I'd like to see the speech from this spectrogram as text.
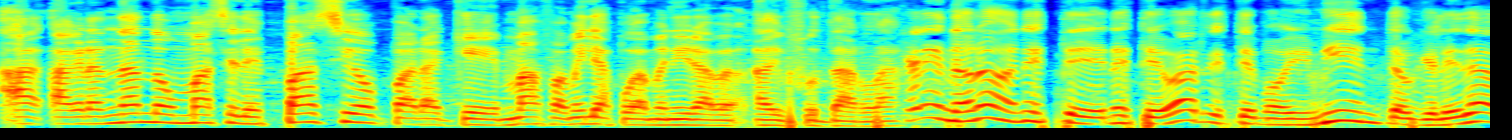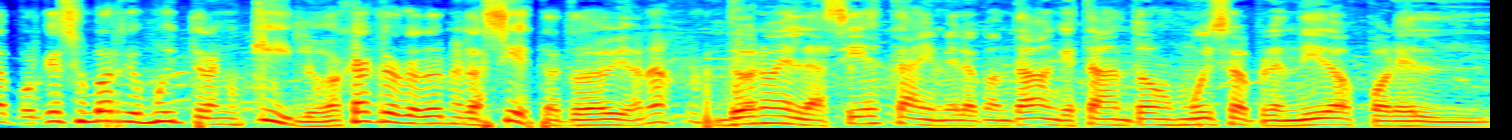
agrandando aún más el espacio para que más familias puedan venir a, disfrutarla. Qué lindo, ¿no? En este, en este barrio, este movimiento que le da, porque es un barrio muy tranquilo. Acá creo que duerme la siesta todavía, ¿no? Duerme la siesta y me lo contaban que estaban todos muy sorprendidos por el,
